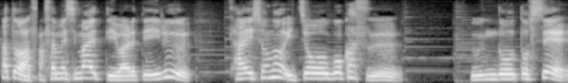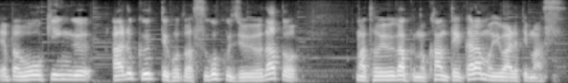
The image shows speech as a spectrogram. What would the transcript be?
あとは朝飯前って言われている最初の胃腸を動かす運動としてやっぱウォーキング歩くってことはすごく重要だと、まあ、東洋学の観点からも言われています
